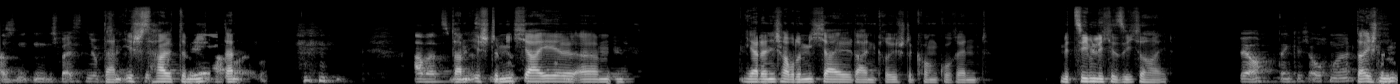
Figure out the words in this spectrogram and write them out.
Also ich weiß nicht, ob Dann ist es halt der Mi dann, aber, dann ist der Michael, ähm, ja, dann ist aber der Michael dein größter Konkurrent. Mit ziemlicher Sicherheit. Ja, denke ich auch mal. Da ist noch,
